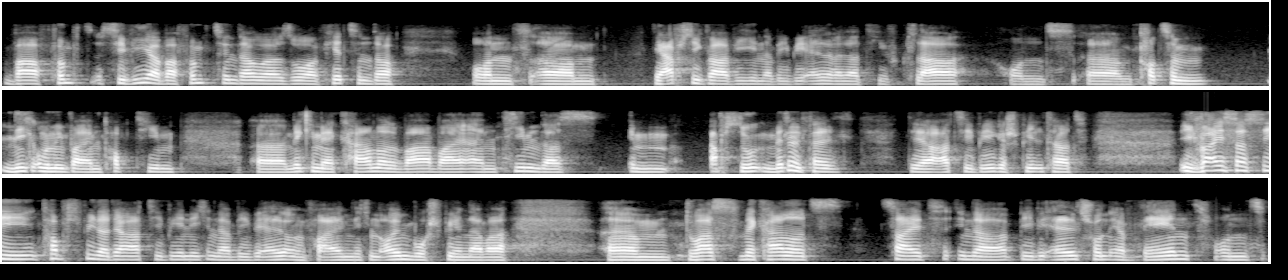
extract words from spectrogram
war 15, Sevilla war 15. oder so, 14. Und ähm, der Abstieg war wie in der BBL relativ klar und ähm, trotzdem nicht unbedingt bei einem Top-Team. Äh, Mickey McConnell war bei einem Team, das im absoluten Mittelfeld der ACB gespielt hat. Ich weiß, dass die Top-Spieler der ACB nicht in der BBL und vor allem nicht in Oldenburg spielen, aber ähm, du hast McConnells Zeit in der BBL schon erwähnt und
